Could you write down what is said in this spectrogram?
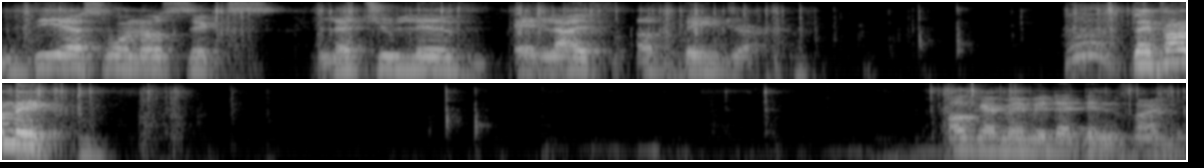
DS-106 let you live a life of danger. they found me! Okay, maybe they didn't find me.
